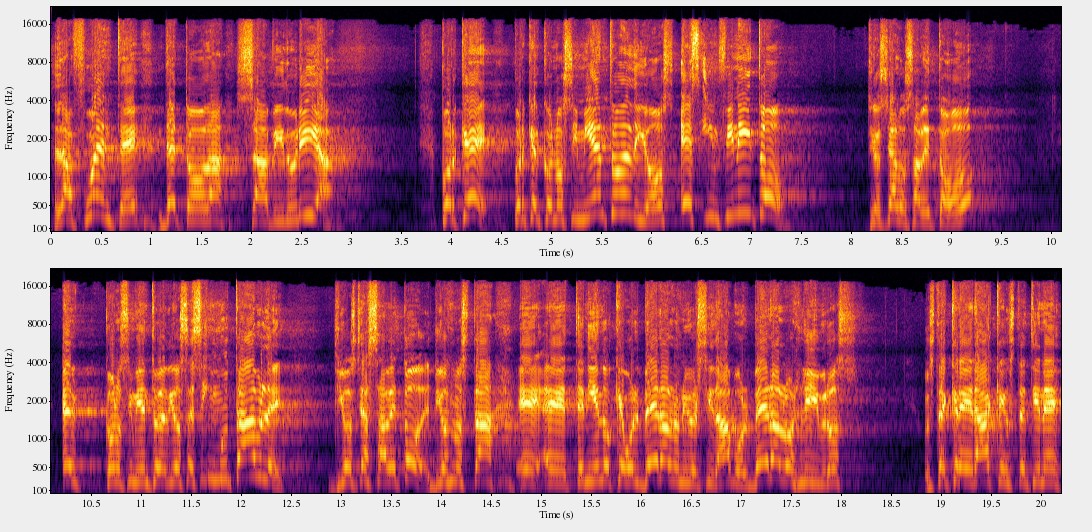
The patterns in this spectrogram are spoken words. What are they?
la fuente de toda sabiduría. ¿Por qué? Porque el conocimiento de Dios es infinito. Dios ya lo sabe todo. El conocimiento de Dios es inmutable. Dios ya sabe todo. Dios no está eh, eh, teniendo que volver a la universidad, volver a los libros. Usted creerá que usted tiene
